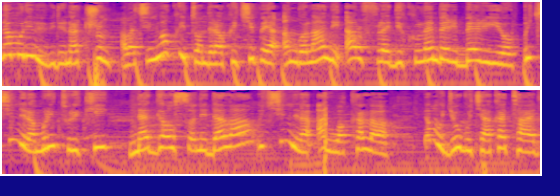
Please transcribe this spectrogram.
no muri bibiri na cumi. Abakinnyi bo kwitondera ku ikipe ya angola ni alfred kurembe riberio ukinira muri turiki na gelson dala ukinira al wakala. Yo mu gihugu cya katari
